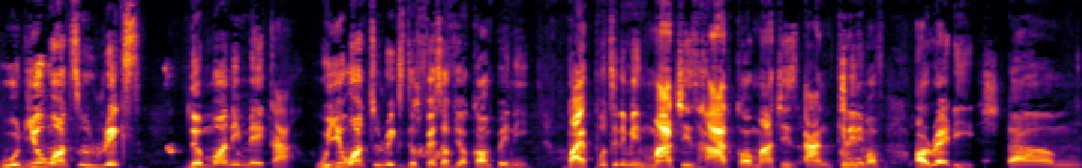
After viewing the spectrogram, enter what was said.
would you want to risk the money maker. Will you want to risk the face of your company by putting him in matches, hardcore matches, and killing him off? Already, um,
